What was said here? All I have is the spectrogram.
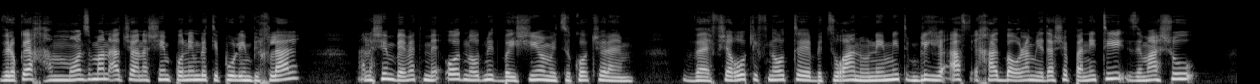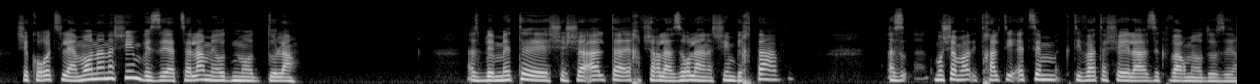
ולוקח המון זמן עד שאנשים פונים לטיפולים בכלל. אנשים באמת מאוד מאוד מתביישים עם המצוקות שלהם. והאפשרות לפנות אה, בצורה אנונימית, בלי שאף אחד בעולם ידע שפניתי, זה משהו שקורץ להמון אנשים, וזה הצלה מאוד מאוד גדולה. אז באמת, אה, ששאלת איך אפשר לעזור לאנשים בכתב, אז כמו שאמרתי, התחלתי, עצם כתיבת השאלה זה כבר מאוד עוזר.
